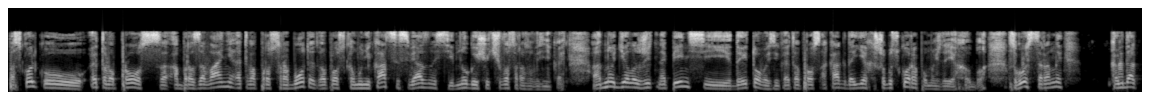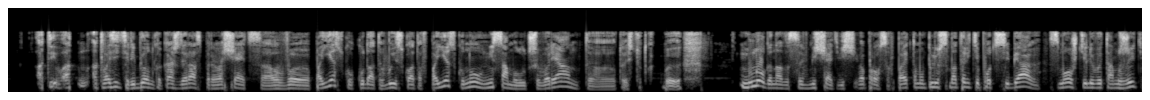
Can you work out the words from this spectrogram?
поскольку это вопрос образования, это вопрос работы, это вопрос коммуникации, связанности и много еще чего сразу возникает. Одно дело жить на пенсии, да и то возникает вопрос, а как доехать, чтобы скорая помощь доехала была. С другой стороны, когда от, от, отвозить ребенка каждый раз превращается в поездку куда-то, выезд куда-то в поездку, ну, не самый лучший вариант. Э, то есть тут как бы много надо совмещать вещи, вопросов. Поэтому плюс смотрите под себя, сможете ли вы там жить.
